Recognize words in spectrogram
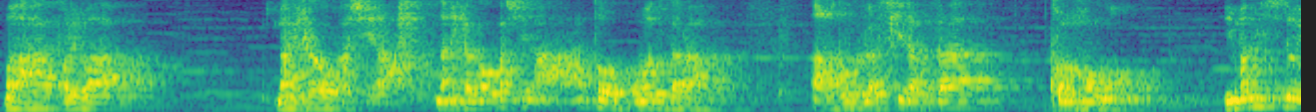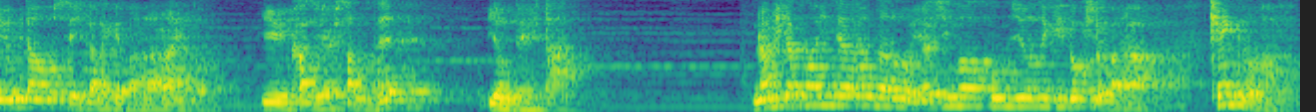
まあこれは何かがおかしいな。何かがおかしいなと思ってたらああ僕が好きだったこの本を今一度読み直していかなければならないという感じがしたので読んでいた。何が書いてあるんだろう。矢島根性的読書から謙虚な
